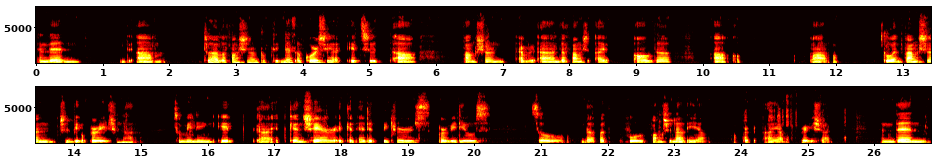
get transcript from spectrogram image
And then the, um, to have a functional completeness of course it should uh, function every uh, the function uh, all the uh, go and function should be operational so meaning it uh, it can share it can edit pictures or videos so dapat full functional iyang operation. And then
